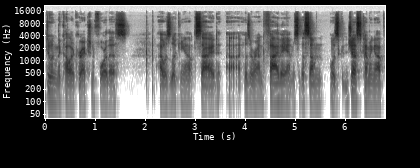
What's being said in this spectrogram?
doing the color correction for this, I was looking outside. Uh, it was around 5 a.m., so the sun was just coming up,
